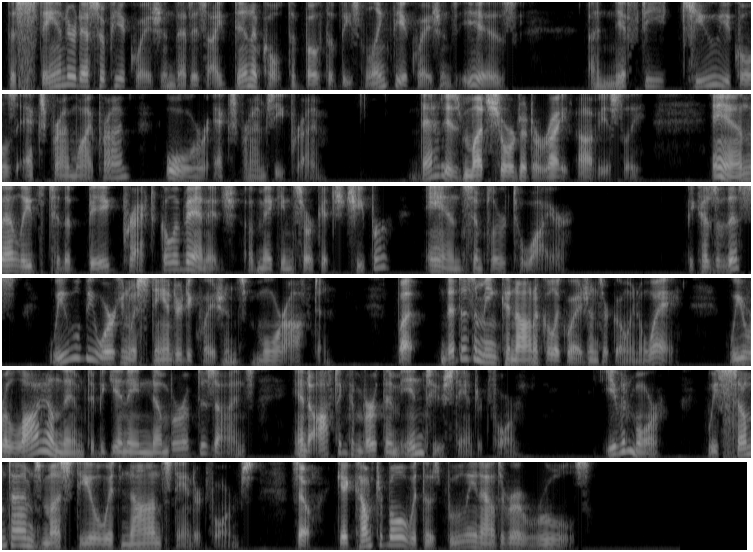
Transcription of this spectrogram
The standard SOP equation that is identical to both of these lengthy equations is a nifty q equals x prime y prime or x prime z prime. That is much shorter to write, obviously. And that leads to the big practical advantage of making circuits cheaper and simpler to wire. Because of this, we will be working with standard equations more often. But that doesn't mean canonical equations are going away. We rely on them to begin a number of designs and often convert them into standard form. Even more, we sometimes must deal with non-standard forms. So get comfortable with those Boolean algebra rules.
